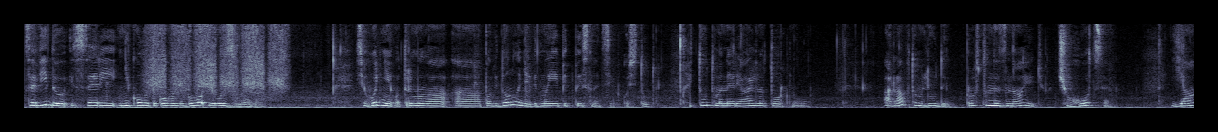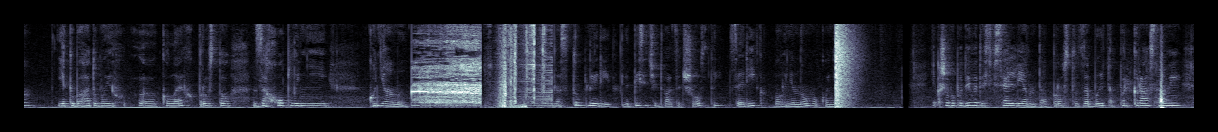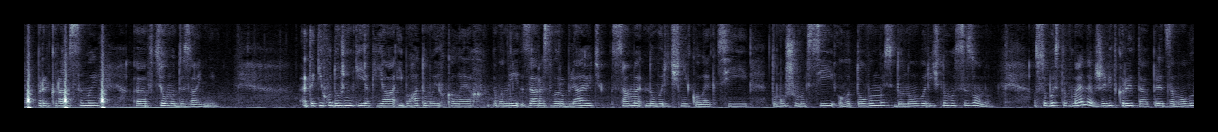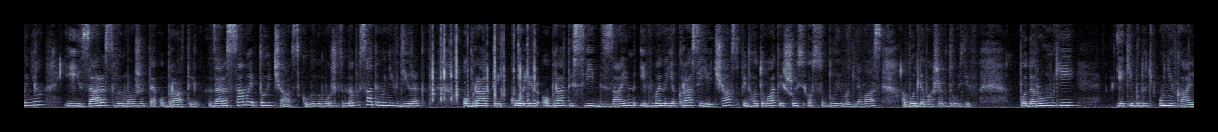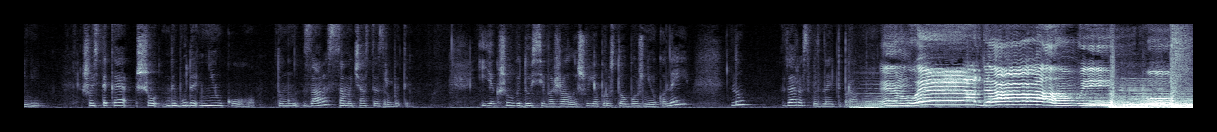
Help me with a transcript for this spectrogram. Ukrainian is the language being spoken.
Це відео із серії Ніколи такого не було і ось знову. Сьогодні отримала повідомлення від моєї підписниці ось тут. І тут мене реально торкнуло. А раптом люди просто не знають, чого це. Я, як і багато моїх е, колег, просто захоплені конями. Наступний рік, 2026, це рік вогняного коня. Якщо ви подивитесь, вся лента просто забита прекрасними прикрасами е, в цьому дизайні. Е, Такі художники, як я і багато моїх колег, вони зараз виробляють саме новорічні колекції, тому що ми всі готуємось до новорічного сезону. Особисто в мене вже відкрите предзамовлення, і зараз ви можете обрати. Зараз саме той час, коли ви можете написати мені в Дірект, обрати колір, обрати свій дизайн, і в мене якраз є час підготувати щось особливе для вас або для ваших друзів. Подарунки, які будуть унікальні. Щось таке, що не буде ні у кого. Тому зараз саме час це зробити. І якщо ви досі вважали, що я просто обожнюю коней, ну зараз ви знаєте правду. And where down we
